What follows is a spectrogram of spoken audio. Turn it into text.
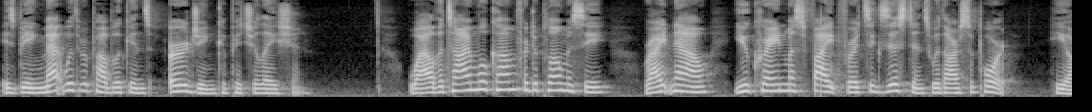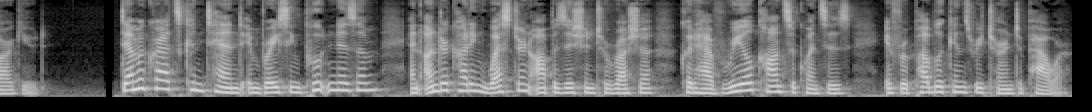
is being met with Republicans urging capitulation. While the time will come for diplomacy, right now, Ukraine must fight for its existence with our support, he argued. Democrats contend embracing Putinism and undercutting Western opposition to Russia could have real consequences if Republicans return to power.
